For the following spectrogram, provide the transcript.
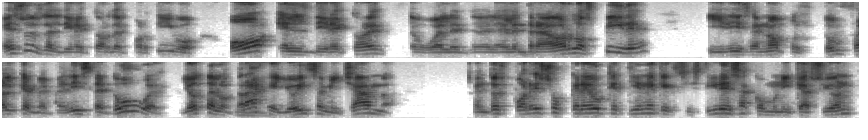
Eso es del director deportivo. O el director o el, el entrenador los pide y dice, no, pues tú fue el que me pediste tú, güey. Yo te lo traje, yo hice mi chamba. Entonces, por eso creo que tiene que existir esa comunicación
